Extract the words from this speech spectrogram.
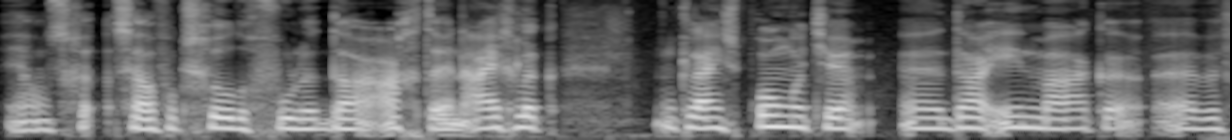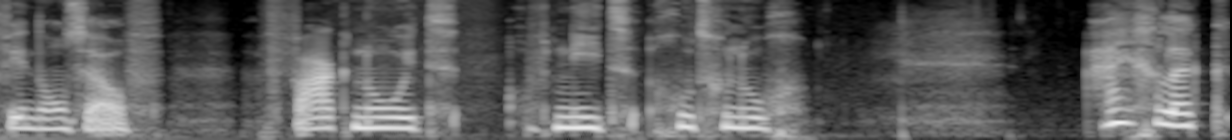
ja, onszelf ook schuldig voelen daarachter. En eigenlijk een klein sprongetje uh, daarin maken. Uh, we vinden onszelf vaak nooit of niet goed genoeg. Eigenlijk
